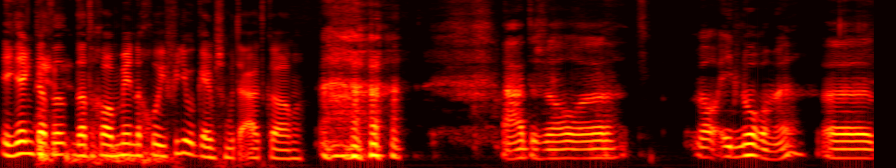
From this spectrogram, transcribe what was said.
Ik denk dat er, dat er gewoon minder goede videogames moeten uitkomen. nou, het is wel, eh, wel enorm, hè? Eh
